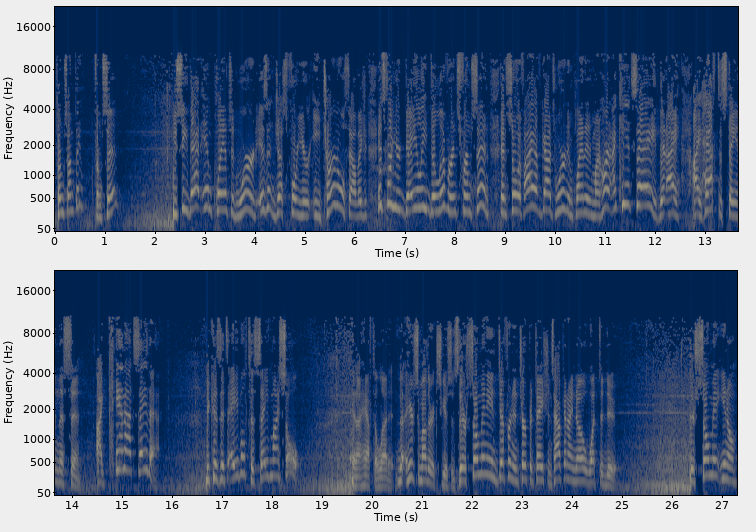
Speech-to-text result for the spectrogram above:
from something? From sin? You see, that implanted word isn't just for your eternal salvation, it's for your daily deliverance from sin. And so if I have God's word implanted in my heart, I can't say that I, I have to stay in this sin. I cannot say that because it's able to save my soul. And I have to let it. Here's some other excuses. There are so many different interpretations. How can I know what to do? There's so many, you know,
